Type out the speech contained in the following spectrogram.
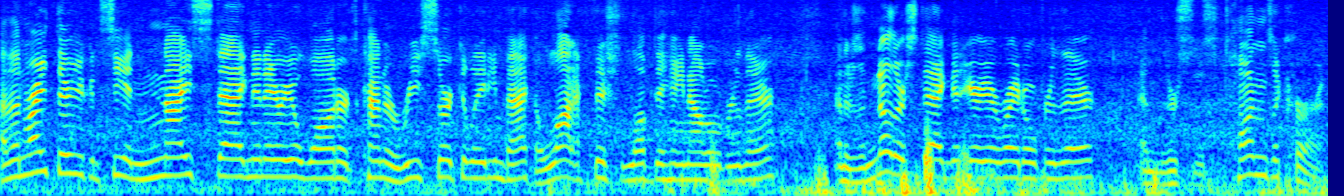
And then right there you can see a nice stagnant area of water. It's kind of recirculating back. A lot of fish love to hang out over there. And there's another stagnant area right over there. And there's just tons of current.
